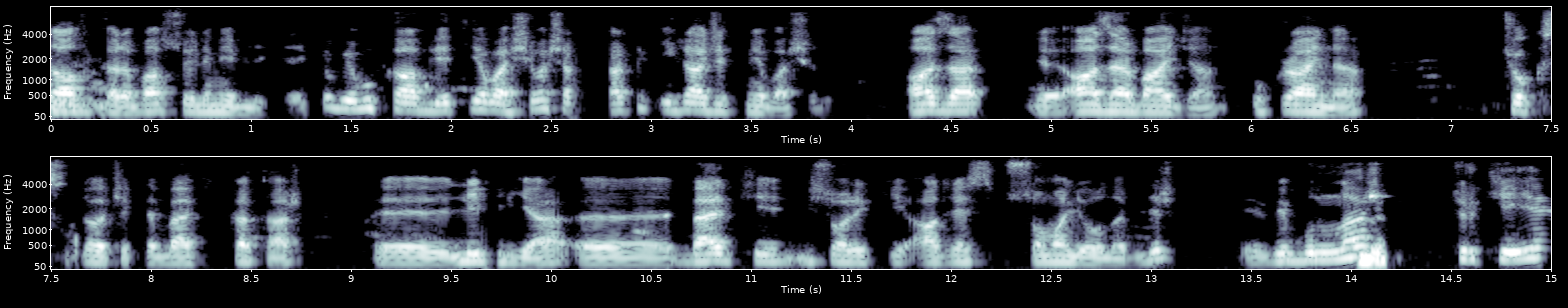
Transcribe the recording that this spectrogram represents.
Dağlık Karabağ söylemeye bile gerek yok. Ve bu kabiliyeti yavaş yavaş artık ihraç etmeye başladık. Azer, Azerbaycan, Ukrayna, çok kısıtlı ölçekte belki Katar, e, Libya, e, belki bir sonraki adres Somali olabilir. E, ve bunlar Türkiye'ye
